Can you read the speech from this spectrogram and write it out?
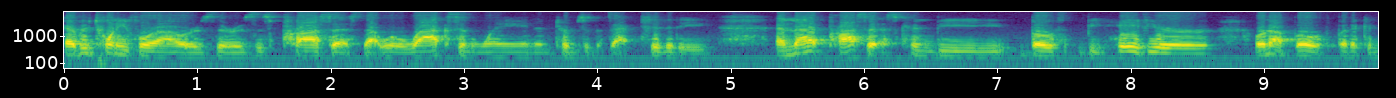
every 24 hours there is this process that will wax and wane in terms of its activity. And that process can be both behavior, or not both, but it can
